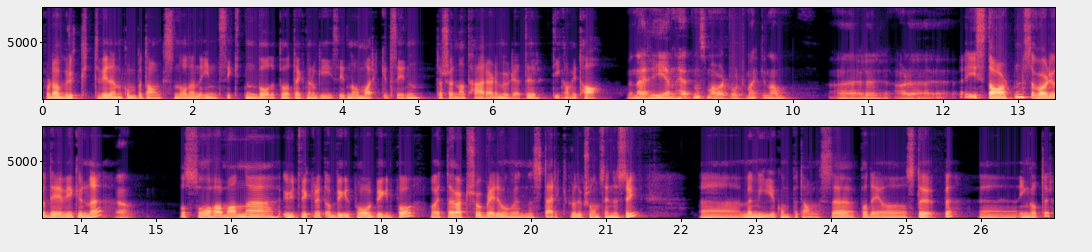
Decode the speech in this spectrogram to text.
for da brukte vi den kompetansen og den innsikten både på teknologisiden og markedssiden til å skjønne at her er det muligheter, de kan vi ta. Men det er renheten som har vært vårt merkenavn? Eh, Eller er det I starten så var det jo det vi kunne, Ja. og så har man eh, utviklet og bygd på og bygd på, og etter hvert så ble det jo en sterk produksjonsindustri eh, med mye kompetanse på det å støpe eh, ingoter,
